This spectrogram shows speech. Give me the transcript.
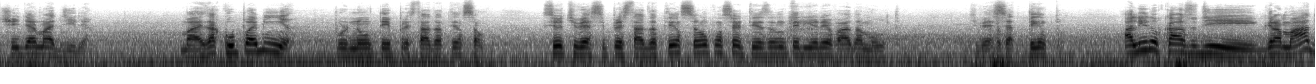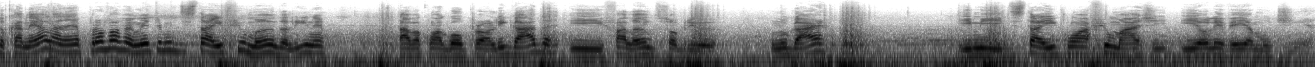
cheios de armadilha. Mas a culpa é minha por não ter prestado atenção. Se eu tivesse prestado atenção, com certeza não teria levado a multa. Tivesse atento Ali no caso de Gramado, Canela, né? Provavelmente eu me distraí filmando ali, né? Tava com a GoPro ligada e falando sobre o lugar e me distraí com a filmagem e eu levei a multinha.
